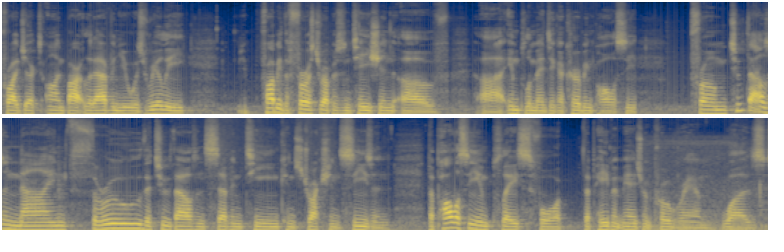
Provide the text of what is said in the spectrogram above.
project on Bartlett Avenue was really probably the first representation of uh, implementing a curbing policy. From 2009 through the 2017 construction season, the policy in place for the pavement management program was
